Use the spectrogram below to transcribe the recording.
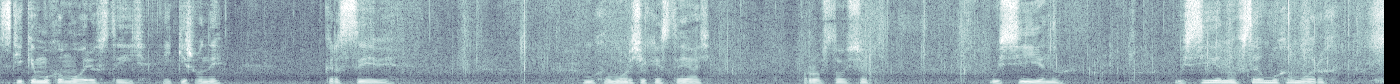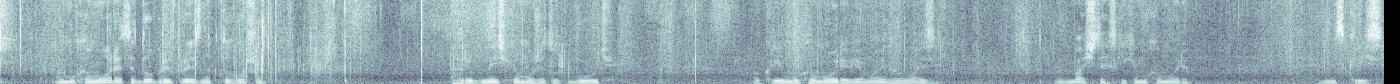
скільки мухоморів стоїть. Які ж вони красиві. Мухоморчики стоять. Просто все усіяно. Усіяно все в мухоморах. А мухомори це добрий признак того, що грибничка може тут бути. Окрім мухоморів, я маю на увазі. Бачите, скільки мухоморів? Не скрізь.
